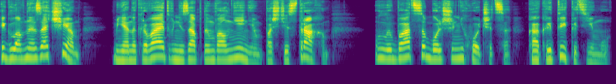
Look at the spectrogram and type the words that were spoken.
И главное, зачем? — меня накрывает внезапным волнением, почти страхом. Улыбаться больше не хочется, как и тыкать ему.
